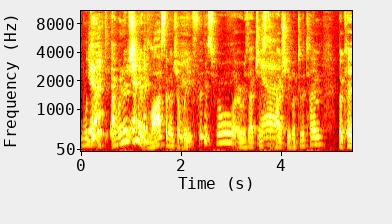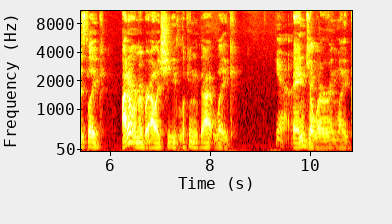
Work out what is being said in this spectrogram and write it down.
Well, Yeah. did- I wonder if she Yeah. lost a bunch of weight for this role, or was that just Yeah. how she looked at the time? Because like I don't remember Ally Sheedy looking that like yeah. angular and like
